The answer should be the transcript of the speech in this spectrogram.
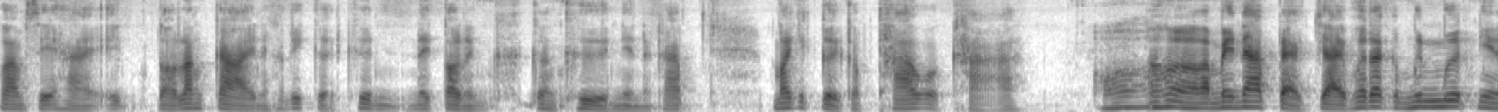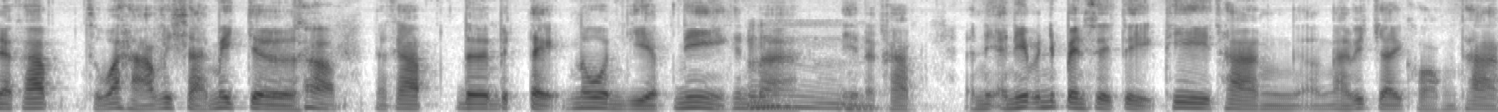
ความเสียหายต่อร่างกายนะครับที่เกิดขึ้นในตอนกลางคืนเนี่ยนะครับมักจะเกิดกับเท้ากับขาอ๋อเออ ไม่น่าแปลกใจเพราะถ้ามืดๆนี่นะครับสมมติว่าหาไฟฉายไม่เจอครับนะครับเดินไปเตะโน่นเหยียบนี่ขึ้นมาอืมนี่นะครับอันนี้อันนี้อันนี้เป็นสถิติที่ทางงานวิจัยของทาง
